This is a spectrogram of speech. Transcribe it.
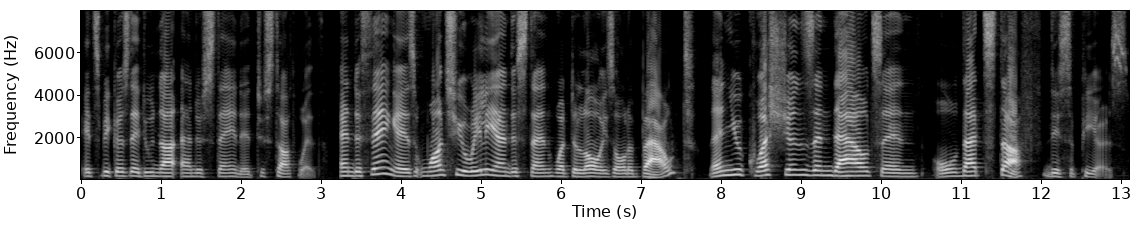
it's because they do not understand it to start with. And the thing is, once you really understand what the law is all about, then your questions and doubts and all that stuff disappears.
